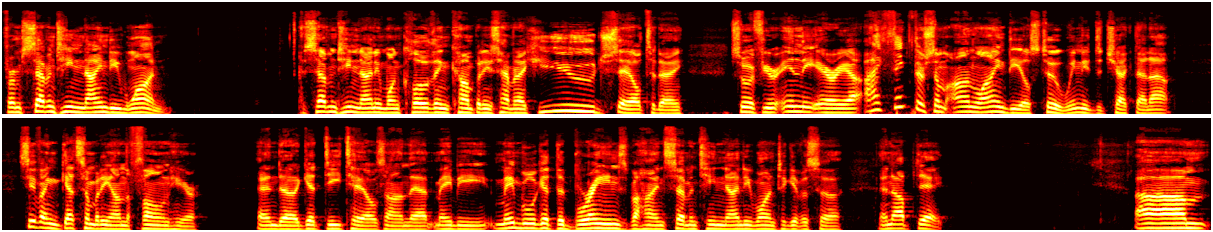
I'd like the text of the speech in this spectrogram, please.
from 1791. 1791 clothing companies having a huge sale today. So if you're in the area, I think there's some online deals too. We need to check that out. See if I can get somebody on the phone here and uh, get details on that. Maybe maybe we'll get the brains behind 1791 to give us a an update. Um,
